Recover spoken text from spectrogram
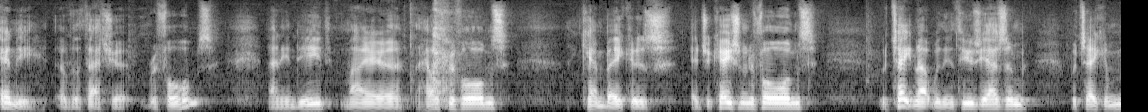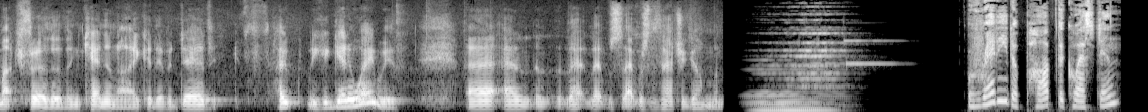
any of the Thatcher reforms, and indeed, my uh, health reforms, Ken Baker's education reforms were taken up with enthusiasm, were taken much further than Ken and I could ever dared hope we could get away with. Uh, and that, that, was, that was the Thatcher government. Ready to pop the question?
